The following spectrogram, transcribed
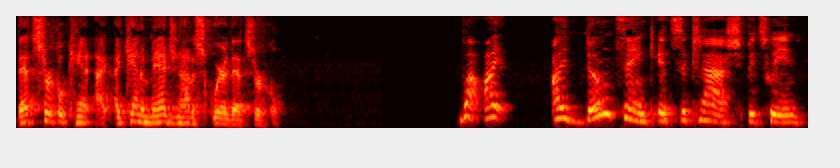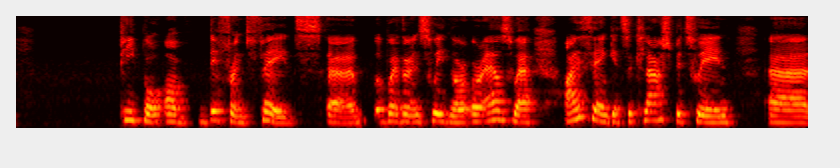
That circle can't. I, I can't imagine how to square that circle. Well, I I don't think it's a clash between people of different faiths, uh, whether in Sweden or, or, elsewhere. I think it's a clash between uh,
